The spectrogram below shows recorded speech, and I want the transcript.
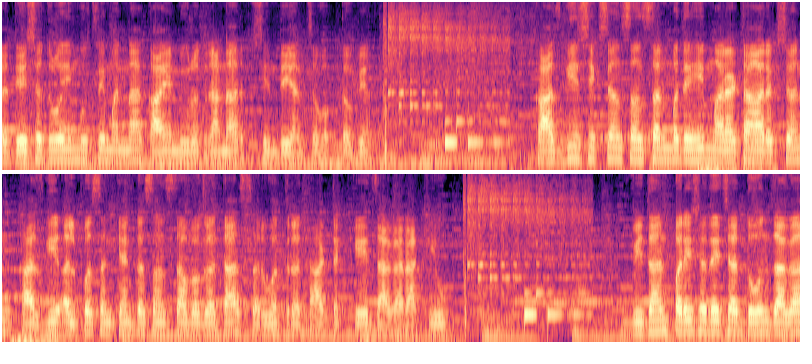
तर देशद्रोही मुस्लिमांना कायम विरोध राहणार शिंदे यांचं वक्तव्य. खाजगी शिक्षण संस्थांमध्येही मराठा आरक्षण खाजगी अल्पसंख्याक संस्था वगळता सर्वत्र दहा टक्के जागा राखीव. विधान परिषदेच्या दोन जागा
